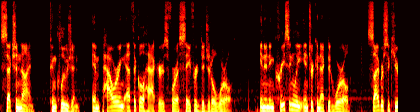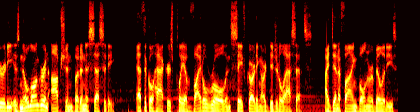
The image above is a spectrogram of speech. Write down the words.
Section 9. Conclusion. Empowering ethical hackers for a safer digital world. In an increasingly interconnected world, cybersecurity is no longer an option but a necessity. Ethical hackers play a vital role in safeguarding our digital assets, identifying vulnerabilities,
